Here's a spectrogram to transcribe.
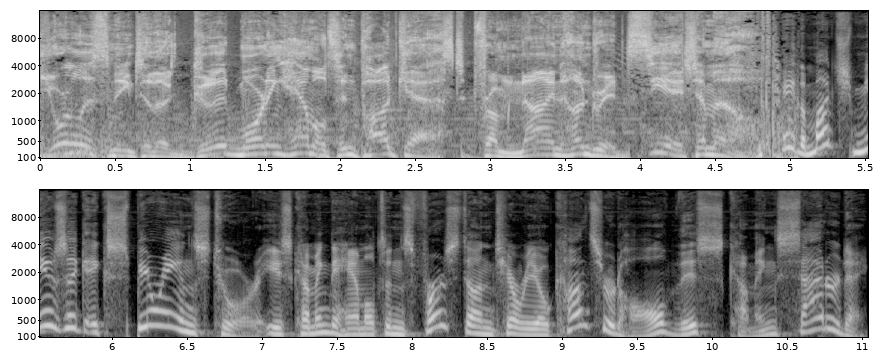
You're listening to the Good Morning Hamilton podcast from 900 CHML. Hey, the Much Music Experience Tour is coming to Hamilton's First Ontario Concert Hall this coming Saturday.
